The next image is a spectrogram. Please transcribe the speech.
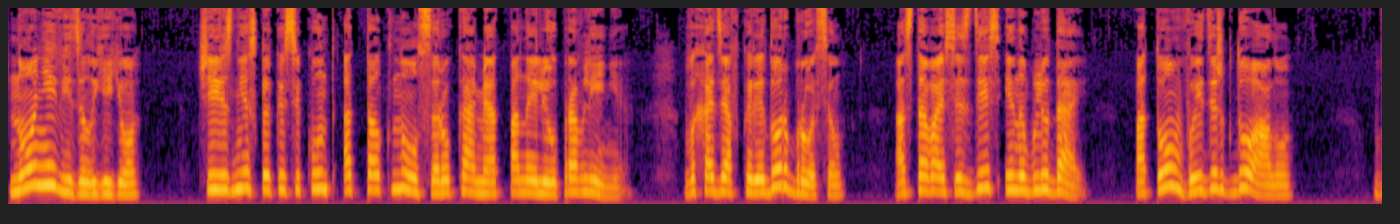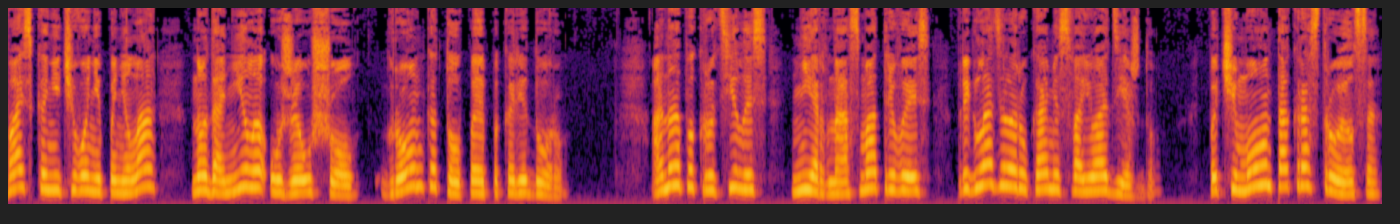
но не видел ее. Через несколько секунд оттолкнулся руками от панели управления. Выходя в коридор, бросил. «Оставайся здесь и наблюдай. Потом выйдешь к дуалу». Васька ничего не поняла, но Данила уже ушел, громко топая по коридору. Она покрутилась, нервно осматриваясь, пригладила руками свою одежду. Почему он так расстроился?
